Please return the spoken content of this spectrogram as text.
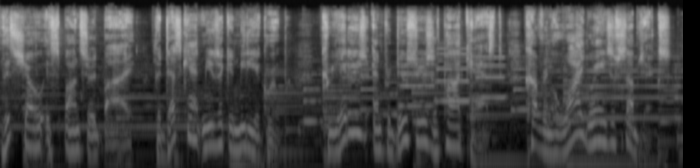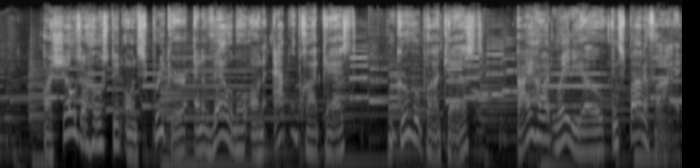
This show is sponsored by the Descant Music and Media Group, creators and producers of podcasts covering a wide range of subjects. Our shows are hosted on Spreaker and available on Apple Podcast, Google Podcast, iHeartRadio, and Spotify.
